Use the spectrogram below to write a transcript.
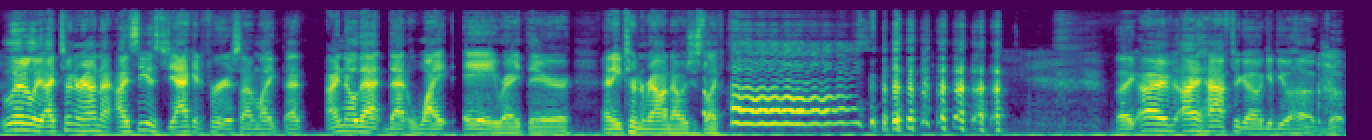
Literally, I turn around, I, I see his jacket first. I'm like, that. I know that that white A right there. And he turned around, I was just like, ah. Like I I have to go give you a hug. But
